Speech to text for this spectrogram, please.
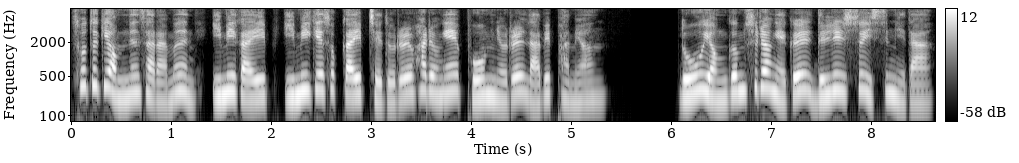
소득이 없는 사람은 임의가입, 임의계속가입 제도를 활용해 보험료를 납입하면 노후연금 수령액을 늘릴 수 있습니다.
